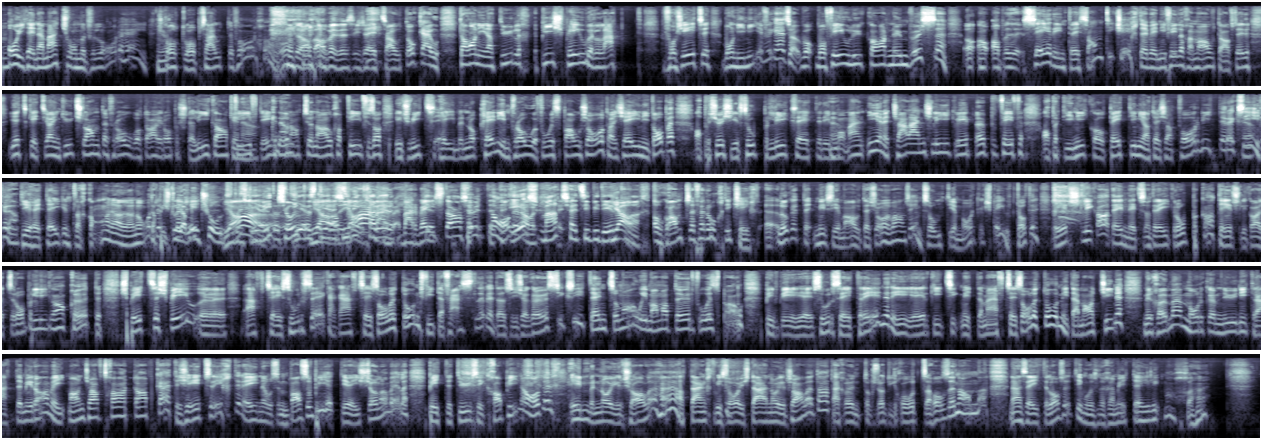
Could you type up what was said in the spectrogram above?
Auch in diesen Match, die wir verloren haben. Ist Gottlob selten vorgekommen, oder? aber, aber das ist jetzt halt auch, gell? Da habe ich natürlich Beispiele erlebt, von Schiedsrichtern, die ich nie vergesse, wo, wo viele Leute gar nicht mehr wissen. Aber sehr interessante Geschichte, wenn ich vielleicht einmal darf sagen, jetzt gibt es ja in Deutschland eine Frau, die da in der obersten Liga Genau. pfeift, Genau. international kann pfeifen so. In der Schweiz haben wir noch keine, im Frauenfußball schon, da ist eine da oben, aber sonst in der Super League seht ihr im Moment nie, eine Challenge League wird jemand pfeifen, aber die Nicole Bettini, ja, das war ja die Vorreiterin, gewesen. genau. die hat eigentlich gegangen, eine Da bist du ja mit schuld. Ja, Das ist die- mit das- schuld, dass die ja, Schiri- ja, wer, wer weiss das heute noch, Der oder? erste Match hat sie bei dir ja, gemacht. Oh, ganz eine verrückte Geschichte. Äh, schaut, wir sind mal, das ist schon Wahnsinn, am Sonntag am Morgen gespielt, oder? Erstliga, dann hat es noch drei Gruppen gehabt. Die Erstliga hat zur Oberliga gehört. Spitzenspiel, äh, FC Sursee gegen FC Solothurn, Fide Fessler, das war eine Grösse gewesen, dann zumal im Amateurfußball. Bei, bei äh, Sursee Trainer, ehrgeizig mit dem FC Solothurn in diesem Match rein. Wir kommen, morgen um 9 Uhr treten wir an, wollen die Mannschaftskarte abgeben. Der Schiedsrichter, einer aus dem Baselbiet, der ist schon noch wählen, bittet uns in die Kabine, oder? Immer neuer Schale, hä? Hat gedacht, wieso ist der neuer Schale da? Der könnte doch schon die kurzen Hosen an. Dann sagt er, hört, ich muss noch eine Mitteilung machen, hä?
